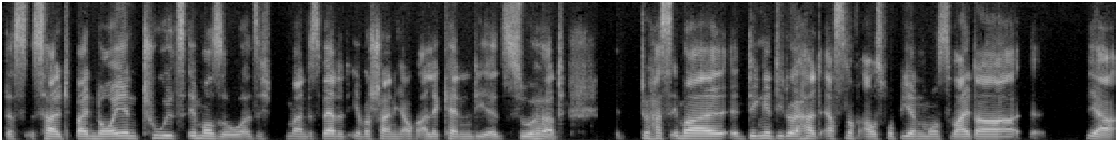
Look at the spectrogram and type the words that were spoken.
das ist halt bei neuen Tools immer so. Also ich meine, das werdet ihr wahrscheinlich auch alle kennen, die ihr jetzt zuhört du hast immer äh, Dinge, die du halt erst noch ausprobieren musst, weiter, äh, ja,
